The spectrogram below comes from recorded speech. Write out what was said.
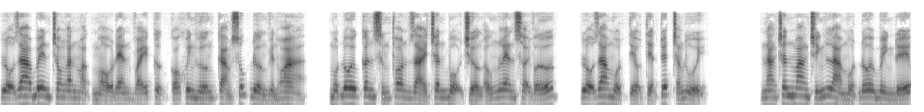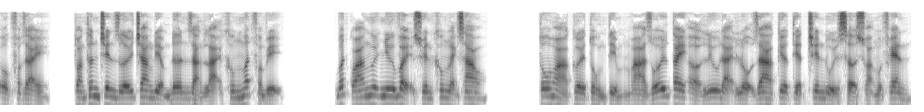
lộ ra bên trong ăn mặc màu đen váy cực có khuynh hướng cảm xúc đường viền hoa, một đôi cân xứng thon dài chân bộ trường ống len sợi vớ, lộ ra một tiểu tiệt tuyết trắng đùi. Nàng chân mang chính là một đôi bình đế ộc phật dày, toàn thân trên dưới trang điểm đơn giản lại không mất phẩm vị. Bất quá ngươi như vậy xuyên không lạnh sao. Tô Hỏa cười tủm tỉm mà dỗi tay ở Lưu Đại lộ ra kia tiệt trên đùi sờ soạn một phen.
